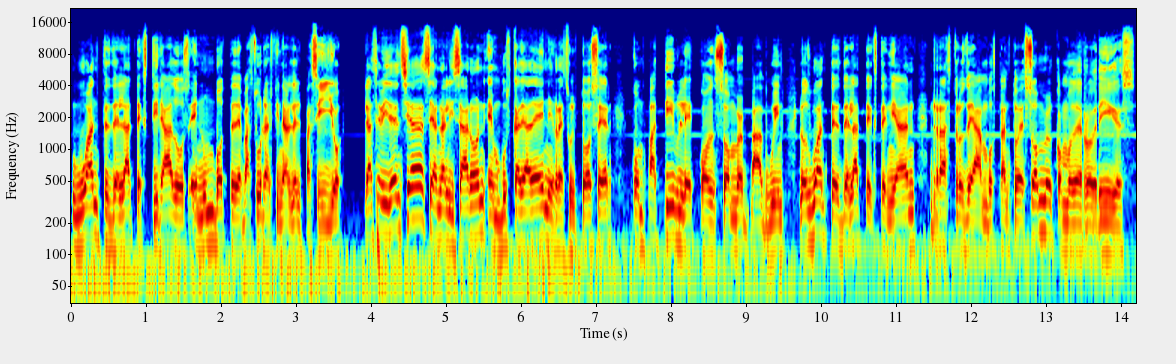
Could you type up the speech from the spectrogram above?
guantes de látex tirados en un bote de basura al final del pasillo. Las evidencias se analizaron en busca de ADN y resultó ser compatible con Sommer Baldwin. Los guantes de látex tenían rastros de ambos, tanto de Sommer como de Rodríguez.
